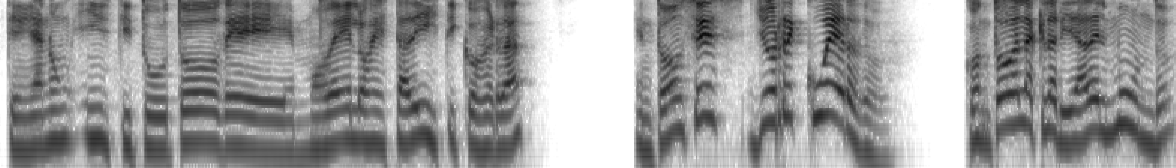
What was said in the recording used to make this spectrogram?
tenían un instituto de modelos estadísticos, ¿verdad? Entonces yo recuerdo con toda la claridad del mundo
